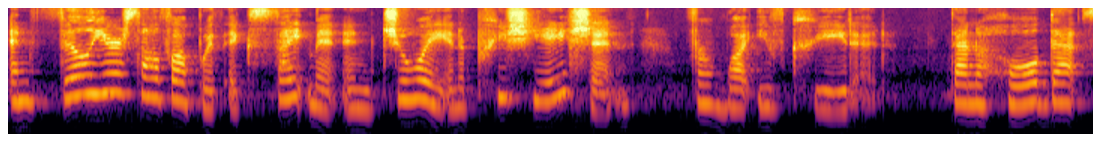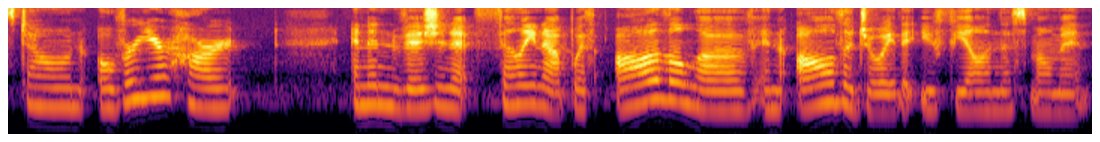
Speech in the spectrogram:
and fill yourself up with excitement and joy and appreciation for what you've created. Then hold that stone over your heart and envision it filling up with all the love and all the joy that you feel in this moment.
